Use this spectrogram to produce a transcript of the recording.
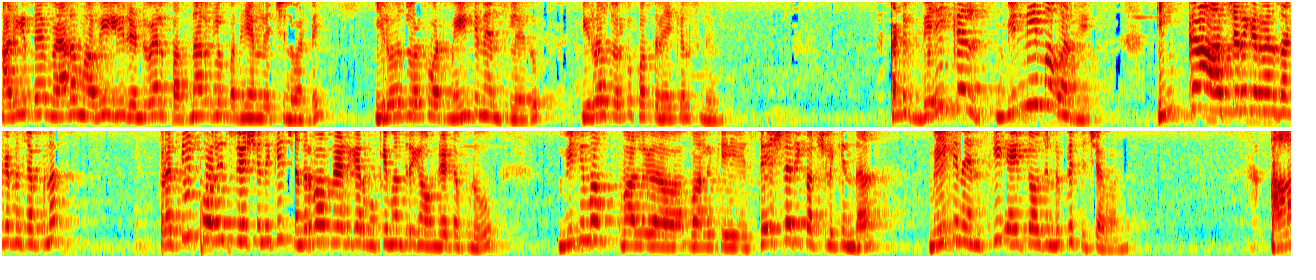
అడిగితే మేడం అవి రెండు వేల పద్నాలుగులో పదిహేనులో ఇచ్చినవండి. ఈ రోజు వరకు వాటి మెయింటెనెన్స్ లేదు. ఈ రోజు వరకు కొత్త వెహికల్స్ లేవు. అంటే వెహికల్స్ మినిమం అది. ఇంకా ఆశ్చర్యకరమైన సంఘటన చెప్పన? ప్రతి పోలీస్ స్టేషన్కి చంద్రబాబు నాయుడు గారు ముఖ్యమంత్రిగా ఉండేటప్పుడు మినిమం వాళ్ళ వాళ్ళకి స్టేషనరీ ఖర్చుల కింద మెయింటెనెన్స్కి ఎయిట్ థౌజండ్ రూపీస్ ఇచ్చేవాళ్ళు. ఆ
